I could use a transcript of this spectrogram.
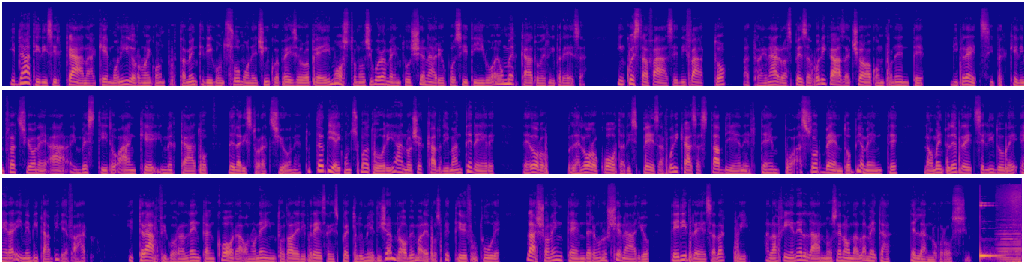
I dati di Sircana che monitorano i comportamenti di consumo nei cinque paesi europei mostrano sicuramente un scenario positivo e un mercato in ripresa. In questa fase, di fatto, a trainare la spesa fuori casa c'è una componente di prezzi perché l'inflazione ha investito anche il mercato della ristorazione. Tuttavia i consumatori hanno cercato di mantenere le loro, le loro quota di spesa fuori casa stabile nel tempo, assorbendo ovviamente l'aumento dei prezzi lì dove era inevitabile farlo. Il traffico rallenta ancora o non è in totale ripresa rispetto al 2019, ma le prospettive future lasciano intendere uno scenario di ripresa da qui alla fine dell'anno, se non alla metà dell'anno prossimo.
